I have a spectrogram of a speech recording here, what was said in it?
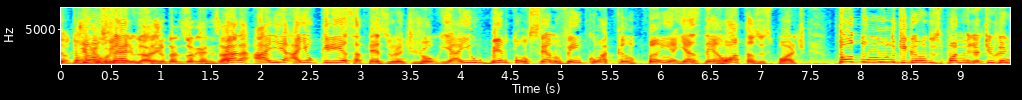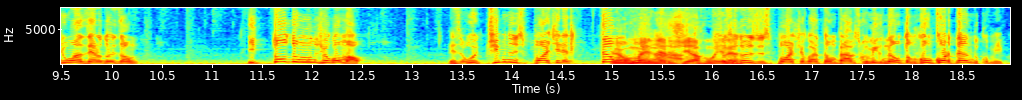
Tô, tô Time falando ruim sério. isso aí. ajuda a desorganizar. Cara, aí, aí eu criei essa tese durante o jogo e aí o Bertoncello vem com a campanha e as derrotas do esporte. Todo mundo que ganhou do esporte no negativo ganhou de 1x0, 2x1. E todo mundo jogou mal. O time do esporte ele é tão É uma ruim. energia ruim, Os né? torcedores do esporte agora estão bravos comigo? Não, estão concordando comigo.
